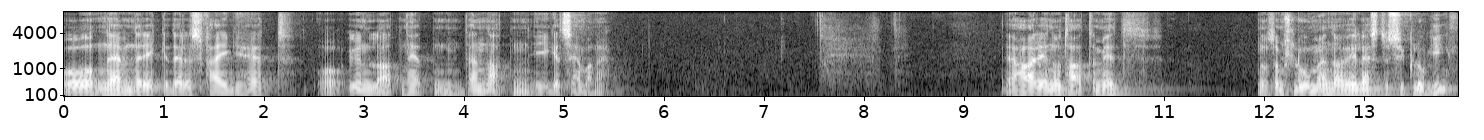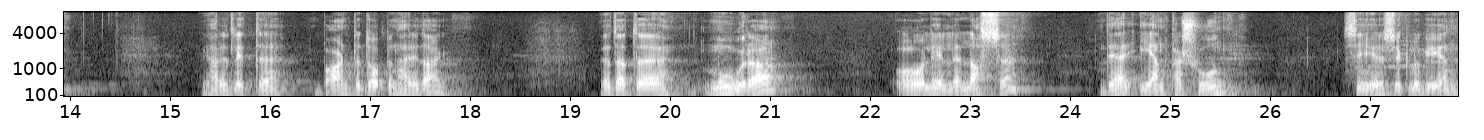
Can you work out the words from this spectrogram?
og nevner ikke deres feighet og unnlatenheten den natten i Getsemane. Jeg har i notatet mitt noe som slo meg da vi leste psykologi. Vi har et lite barn til dåpen her i dag. Vet at uh, Mora og lille Lasse, det er én person, sier psykologien,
